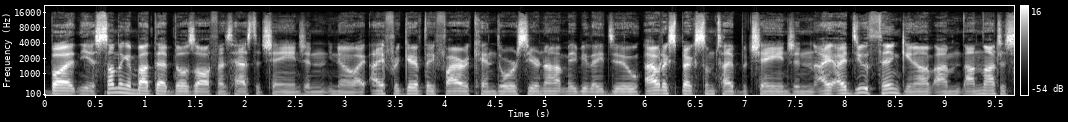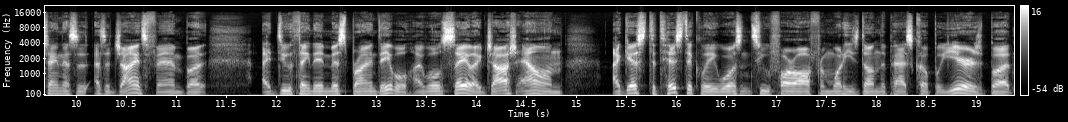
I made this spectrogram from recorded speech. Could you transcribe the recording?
But yeah, something about that Bills offense has to change. And, you know, I, I, forget if they fire Ken Dorsey or not. Maybe they do. I would expect some type of change. And I, I do think, you know, I'm, I'm not just saying this as, as a Giants fan, but I do think they missed Brian Daboll. I will say, like Josh Allen, I guess statistically wasn't too far off from what he's done the past couple years, but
